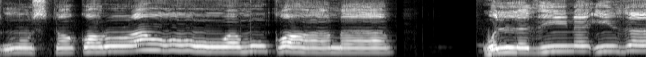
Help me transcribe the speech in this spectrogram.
مستقرا ومقاما. والذين إذا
